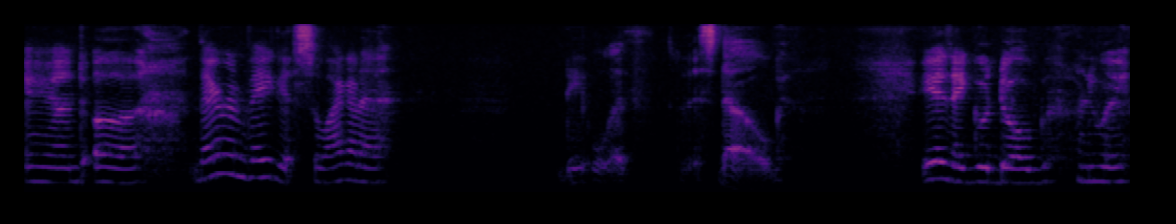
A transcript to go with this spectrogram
And, uh, they're in Vegas, so I gotta deal with this dog. He is a good dog. Anyway,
